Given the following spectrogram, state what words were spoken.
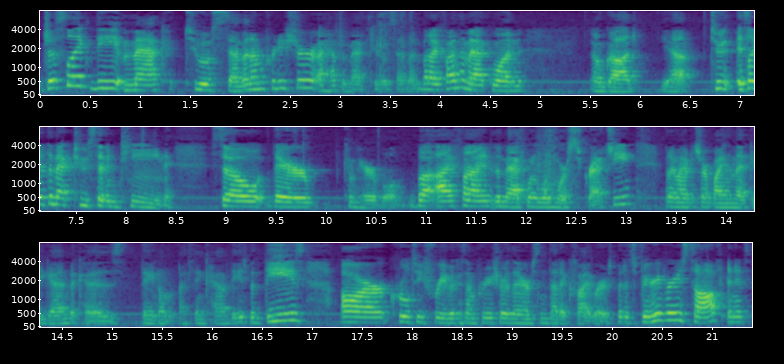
just like the MAC 207, I'm pretty sure. I have the MAC 207, but I find the MAC one, oh god, yeah. Two, it's like the MAC 217. So they're comparable. But I find the MAC one a little more scratchy, but I might have to start buying the MAC again because they don't, I think, have these. But these are cruelty free because I'm pretty sure they're synthetic fibers. But it's very, very soft and it's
